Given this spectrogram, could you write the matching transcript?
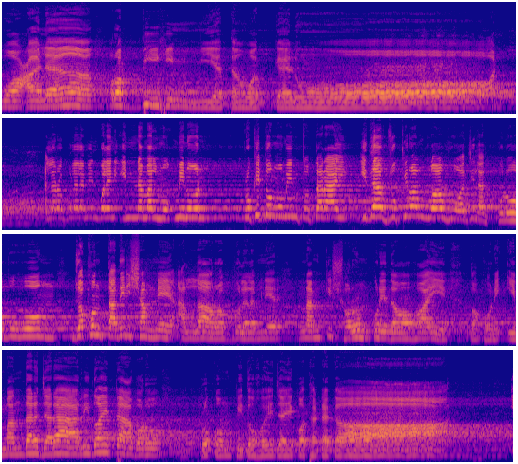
وعلى ربهم يتوكلون আল্লাহ রাব্বুল আলামিন বলেন ইন্নামাল মুমিনুন প্রকৃত মুমিন তো তারাই ইদা যুকিরাল্লাহু ওয়াজিলাত কুলুবুহুম যখন তাদের সামনে আল্লাহ রব্বুল আলামিনের নামকে স্মরণ করে দেওয়া হয় তখন ইমানদার যারা হৃদয়টা বড় প্রকম্পিত হয়ে যায় কথাটা কার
